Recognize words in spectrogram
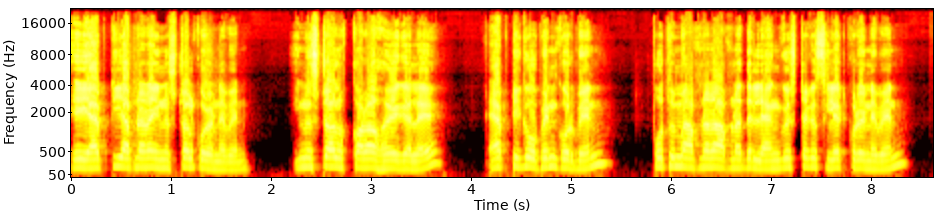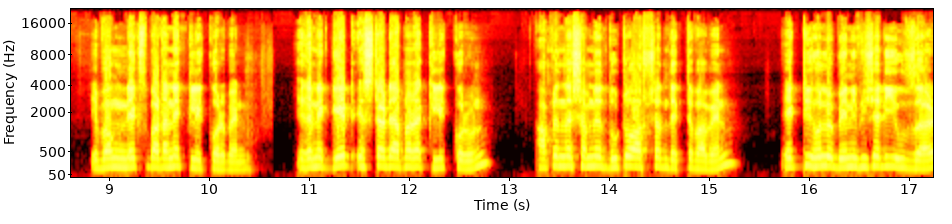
এই অ্যাপটি আপনারা ইনস্টল করে নেবেন। ইনস্টল করা হয়ে গেলে অ্যাপটিকে ওপেন করবেন। প্রথমে আপনারা আপনাদের ল্যাঙ্গুয়েজটাকে সিলেক্ট করে নেবেন। এবং নেক্সট বাটনে ক্লিক করবেন। এখানে গেট স্টার্টে আপনারা ক্লিক করুন। আপনাদের সামনে দুটো অপশান দেখতে পাবেন। একটি হলো বেনিফিশিয়ারি ইউজার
